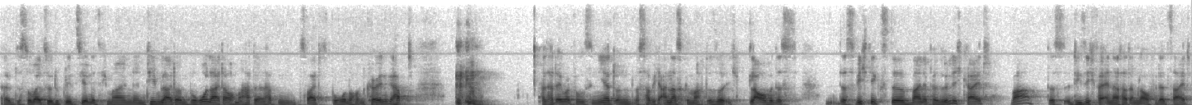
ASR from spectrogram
äh, das so weit zu duplizieren, dass ich mal einen Teamleiter und Büroleiter auch mal hatte. Hatte ein zweites Büro noch in Köln gehabt. Das hat irgendwann funktioniert und was habe ich anders gemacht? Also ich glaube, dass das Wichtigste meine Persönlichkeit war, dass die sich verändert hat im Laufe der Zeit.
